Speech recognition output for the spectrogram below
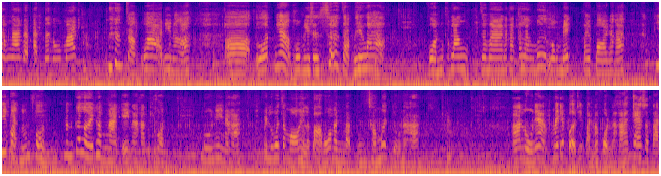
ทำงานแบบอัตโนมัติ เนื่องจากว่านี่นะคะรถเนี่ยคงมีเซ็นเซอร์จับได้ว่าฝนกำลังจะมานะคะกำลังมืดลงเม็ดปล่อยๆนะคะ ที่ปัดน้ำฝนมันก็เลยทำงานเองนะคะทุกคนดูนี่นะคะ ไม่รู้ว่าจะมองเห็นหรือเปล่า เพราะว่ามันแบบเช้ามืดอยู่นะคะหนูเนี่ยไม่ได้เปิดที่ปัดน้ำฝนนะคะ แค่สตาร์ท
